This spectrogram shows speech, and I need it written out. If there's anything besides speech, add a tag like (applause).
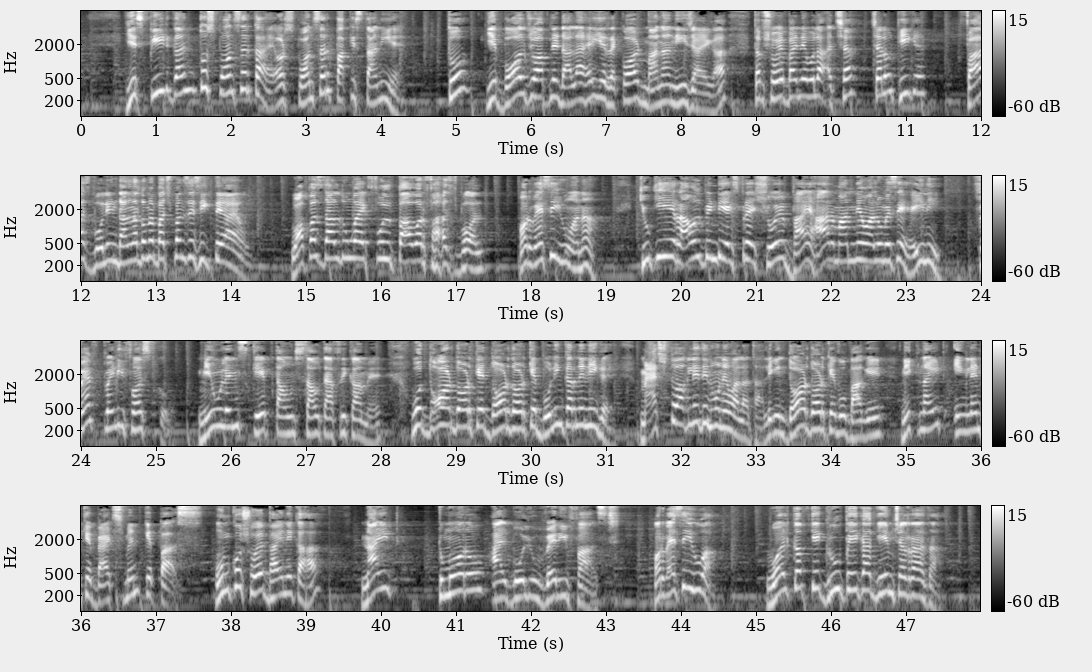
ये स्पीड गन तो स्पॉन्सर का है और स्पॉन्सर पाकिस्तानी है। तो ये बॉल जो आपने डाला है, ये रिकॉर्ड माना नहीं जाएगा। तब शोएब भाई ने बोला अच्छा चलो ठीक है। फास्ट बॉलिंग डालना तो मैं बचपन से सीखते आया हूँ। वापस डाल दूँगा एक फुल पावर फास्ट बॉल और वैसे ही हुआ ना, क्योंकि ये राहुल पिंडी एक्सप्रेस शोएब भाई हार मानने वालों में से है ही नहीं। फेफ ट्वेंटी फ़र्स्ट को। Newlands Cape Town, South Africa में वो दौड़ दौड़ के, दौड़ दौड़ के बॉलिंग करने नहीं गए। मैच तो अगले दिन होने वाला था, लेकिन दौड़ दौड़ के वो भागे निक नाइट, इंग्लैंड के बैट्समैन के पास। उनको शोएब भाई ने कहा, नाइट, टुमारो आई बोल यू वेरी फास्ट और वैसे ही हुआ। वर्ल्ड कप के ग्रुप ए का गेम चल रहा था।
